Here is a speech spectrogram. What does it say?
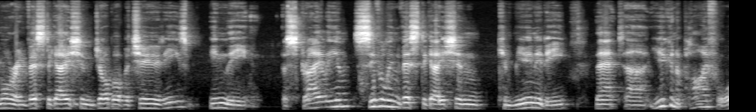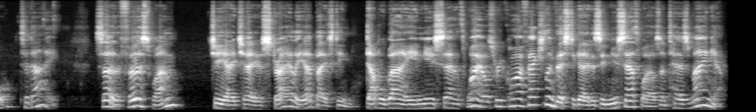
more investigation job opportunities in the Australian civil investigation community that uh, you can apply for today. So the first one, GHA Australia, based in Double Bay in New South Wales, require factual investigators in New South Wales and Tasmania.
